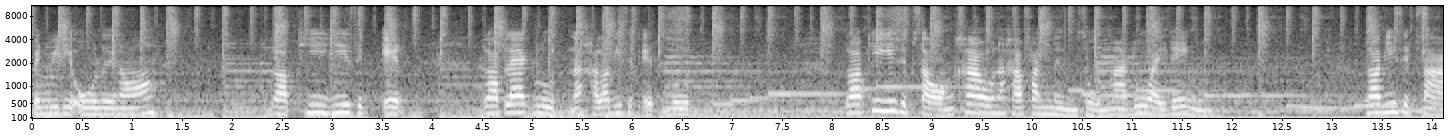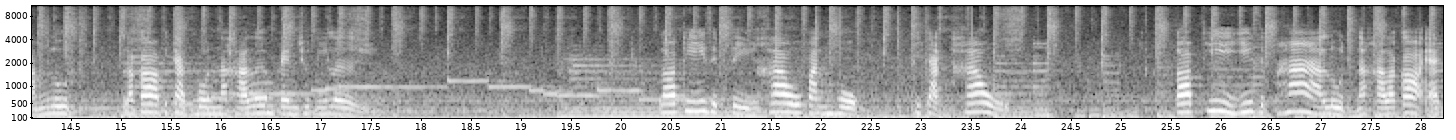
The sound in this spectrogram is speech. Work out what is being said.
เป็นวิดีโอเลยเนาะรอบที่ 21 รอบแรกหลุดนะคะ รอบ 21 หลุด รอบที่ 22 เข้านะคะ ฟัน 1 0 มาด้วยเด้ง รอบ 23 หลุด แล้วก็พิกัดบนนะคะ เริ่มเป็นชุดนี้เลย รอบที่ 24 เข้าฟัน 6 พิกัดเข้า รอบที่ 25 หลุดนะคะ แล้วก็แอด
